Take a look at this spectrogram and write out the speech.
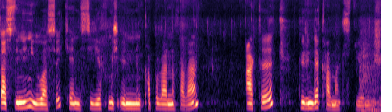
Dusty'nin yuvası kendisi yıkmış önünün kapılarını falan. Artık Gürün'de kalmak istiyormuş.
